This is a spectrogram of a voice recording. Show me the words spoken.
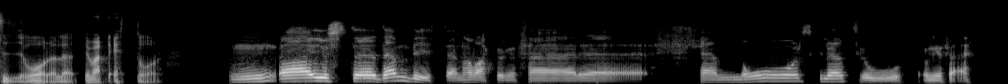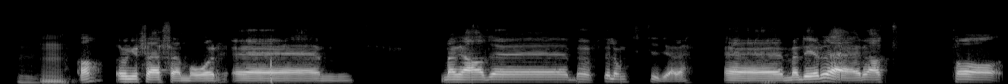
tio år eller det har varit ett år? Mm, ja, just uh, den biten har varit ungefär uh, fem år skulle jag tro ungefär. Mm. mm. Ja, ungefär fem år. Men jag hade behövt det långt tidigare. Eh, men det är det där att ta,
